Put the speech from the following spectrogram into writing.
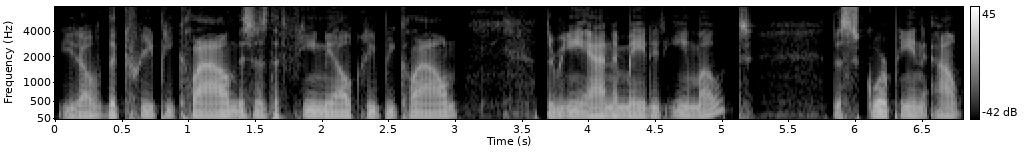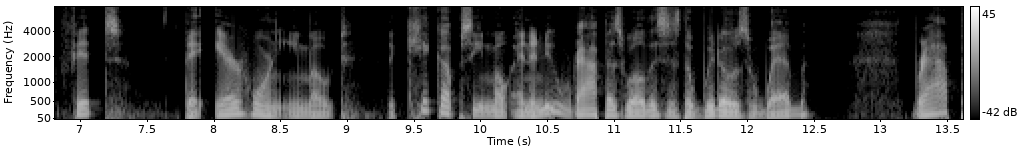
You know the creepy clown. This is the female creepy clown. The reanimated emote, the scorpion outfit, the air horn emote, the kick ups emote, and a new wrap as well. This is the widow's web wrap.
